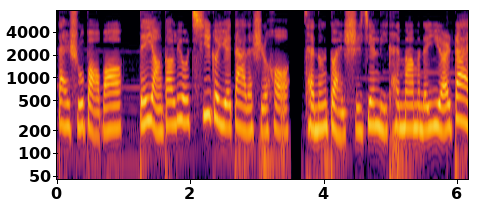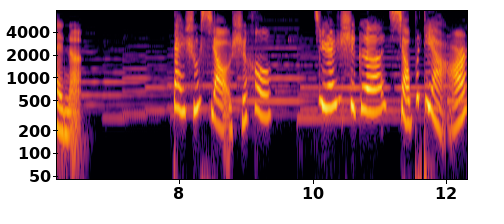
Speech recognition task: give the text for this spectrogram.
袋鼠宝宝得养到六七个月大的时候。”才能短时间离开妈妈的育儿袋呢。袋鼠小时候，居然是个小不点儿。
